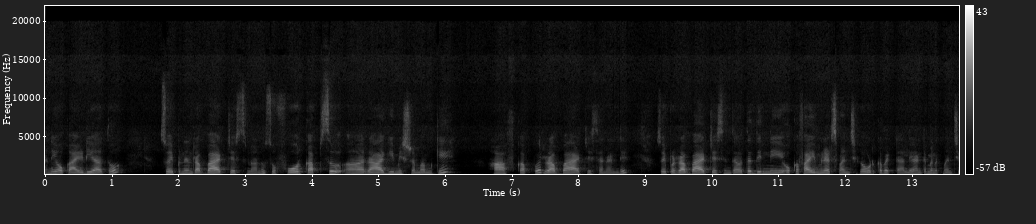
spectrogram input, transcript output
అని ఒక ఐడియాతో సో ఇప్పుడు నేను రవ్వ యాడ్ చేస్తున్నాను. సో ఫోర్ కప్స్ రాగి మిశ్రమంకి హాఫ్ కప్ రవ్వ యాడ్ చేశానండి. సో ఇప్పుడు రవ్వ యాడ్ చేసిన తర్వాత దీన్ని ఒక ఫైవ్ మినిట్స్ మంచిగా ఉడకబెట్టాలి. అంటే మనకు మంచి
